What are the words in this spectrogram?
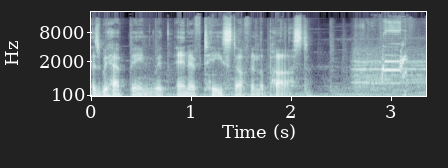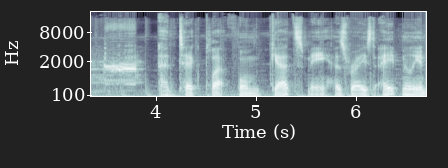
as we have been with NFT stuff in the past. Ad tech platform Gadsme has raised $8 million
